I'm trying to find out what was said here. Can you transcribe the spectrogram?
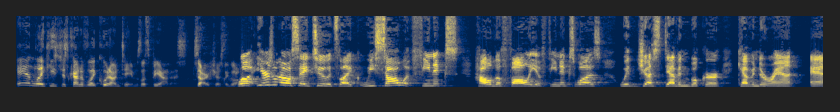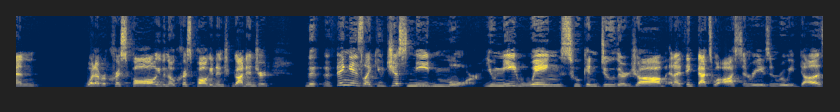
and like he's just kind of like quit on teams. Let's be honest. Sorry, Tristan. Go on. Well, here's what I'll say too. It's like we saw what Phoenix, how the folly of Phoenix was with just Devin Booker, Kevin Durant, and whatever Chris Paul. Even though Chris Paul got injured, the the thing is like you just need more. You need wings who can do their job, and I think that's what Austin Reaves and Rui does.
